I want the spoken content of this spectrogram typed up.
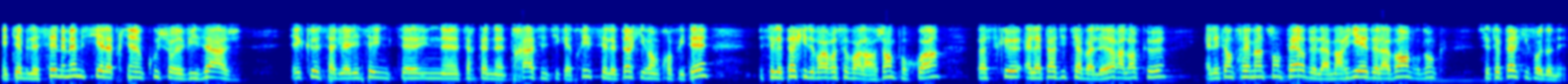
était blessée, mais même si elle a pris un coup sur le visage et que ça lui a laissé une, certaine trace, une cicatrice, c'est le père qui va en profiter. C'est le père qui devra recevoir l'argent. Pourquoi? Parce qu'elle a perdu de sa valeur alors qu'elle est entre les mains de son père, de la marier, de la vendre. Donc, c'est au père qu'il faut donner.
